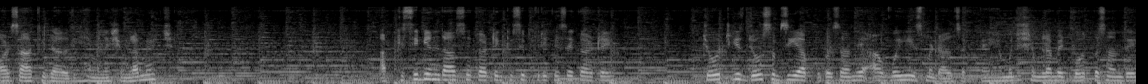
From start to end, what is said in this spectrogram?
और साथ ही डाल दी है मैंने शिमला मिर्च। आप किसी भी अंदाज से काटें, किसी भी तरीके से काटें, जो चीज़, जो सब्ज़ी आपको पसंद है, आप वही इसमें डाल सकते हैं। मुझे शिमला मिर्च बहुत पसंद है।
